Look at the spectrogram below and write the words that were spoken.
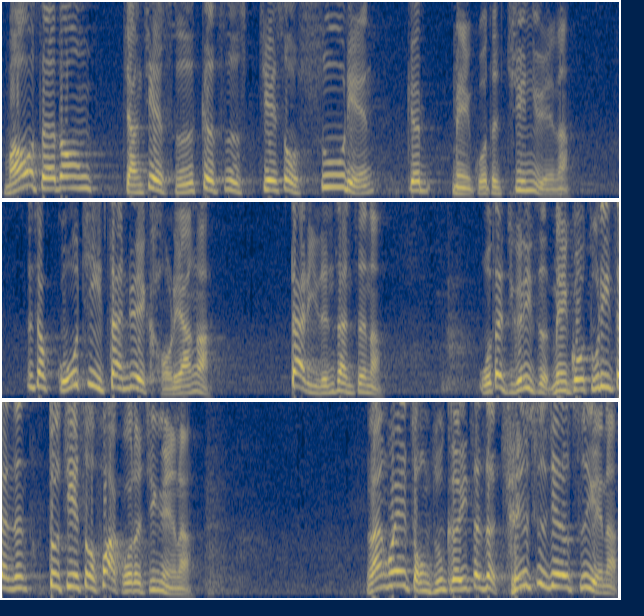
毛泽东、蒋介石各自接受苏联跟美国的军援啊，那叫国际战略考量啊，代理人战争啊。我再举个例子，美国独立战争都接受法国的军援了，南非种族隔离政策，全世界都支援了，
